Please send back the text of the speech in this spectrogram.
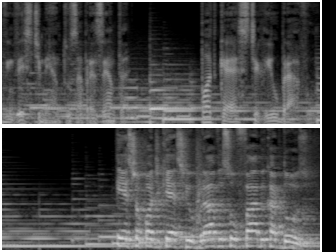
Bravo Investimentos apresenta Podcast Rio Bravo. Este é o Podcast Rio Bravo, eu sou Fábio Cardoso.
